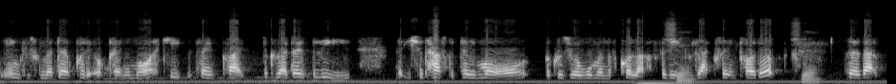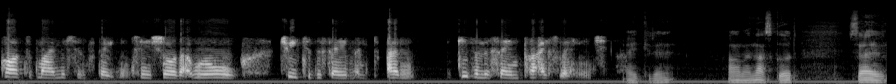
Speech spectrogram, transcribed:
the English women. I don't put it up anymore. I keep the same price because I don't believe that you should have to pay more because you're a woman of colour for the sure. exact same product. Sure. So that's part of my mission statement to ensure that we're all treated the same and, and given the same price range. Okay. Oh man, that's good. So,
